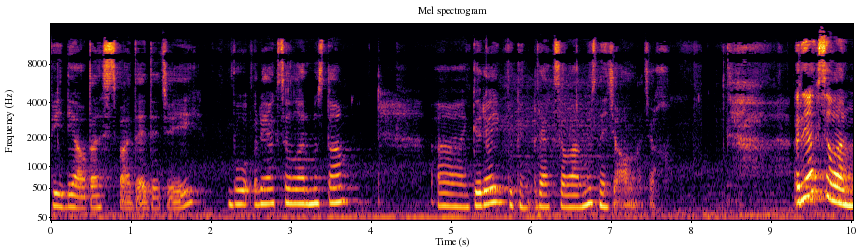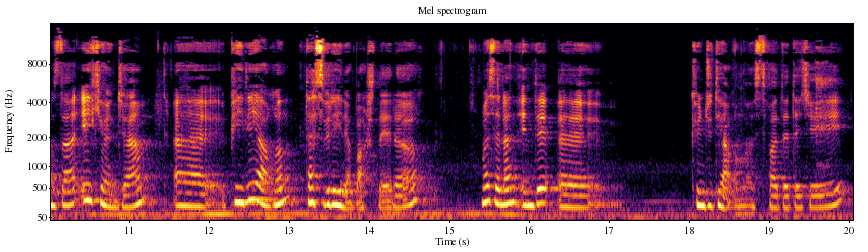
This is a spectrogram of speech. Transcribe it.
pil yağdan istifadə edəcəyik bu reaksiyalarımızda. Görək bu gün reaksiyalarımız necə alınacaq. Reaksiyalarımıza ilk öncə pili yağın təsviri ilə başlayırıq. Məsələn, indi küncüt yağından istifadə edəcəyik.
